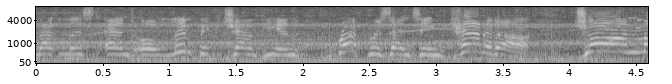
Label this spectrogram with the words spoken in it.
Medalist and Olympic champion representing Canada, John.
